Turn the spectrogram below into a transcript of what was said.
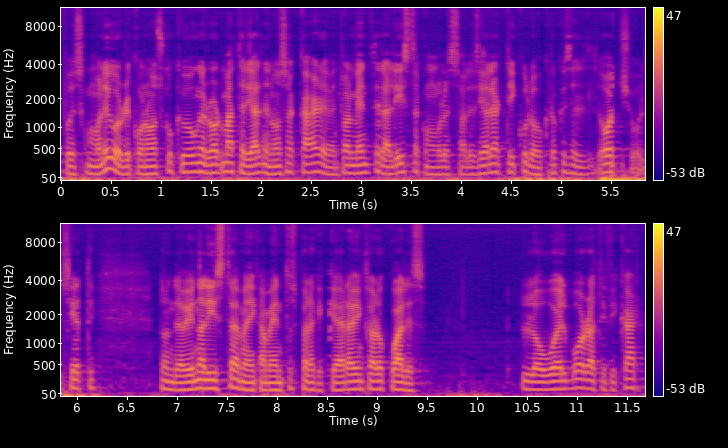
pues como le digo, reconozco que hubo un error material de no sacar eventualmente la lista, como lo establecía el artículo, creo que es el 8 o el 7, donde había una lista de medicamentos para que quedara bien claro cuáles. Lo vuelvo a ratificar.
